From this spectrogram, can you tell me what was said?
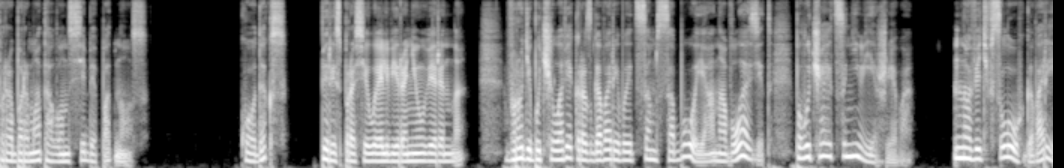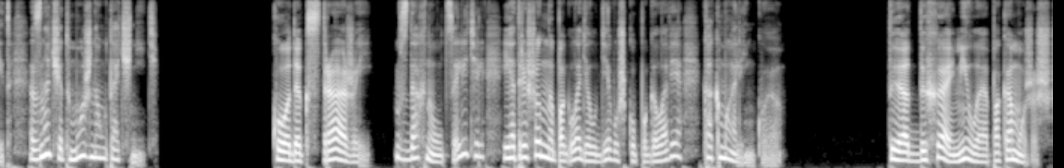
Пробормотал он себе под нос. «Кодекс?» — переспросила Эльвира неуверенно. Вроде бы человек разговаривает сам с собой, а она влазит, получается невежливо. Но ведь вслух говорит, значит, можно уточнить. «Кодекс стражей», Вздохнул целитель и отрешенно погладил девушку по голове, как маленькую. «Ты отдыхай, милая, пока можешь.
